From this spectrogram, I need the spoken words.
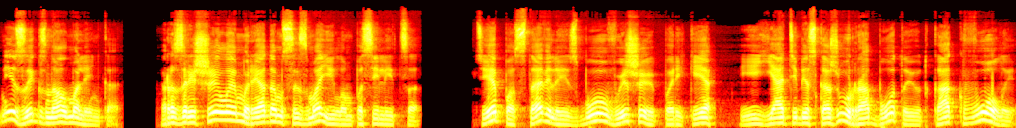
Язык знал маленько. Разрешил им рядом с Измаилом поселиться. Те поставили избу выше по реке. И я тебе скажу, работают как волы.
